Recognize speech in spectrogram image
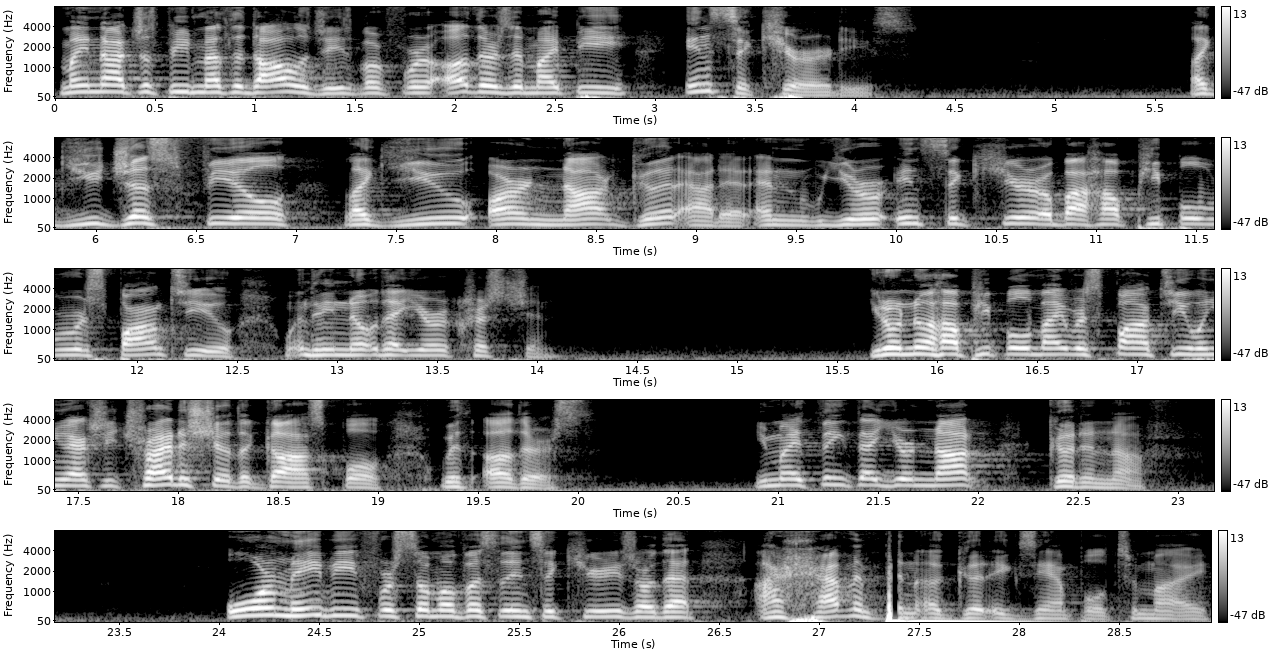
Might not just be methodologies, but for others, it might be insecurities. Like you just feel like you are not good at it and you're insecure about how people will respond to you when they know that you're a Christian. You don't know how people might respond to you when you actually try to share the gospel with others. You might think that you're not good enough. Or maybe for some of us, the insecurities are that I haven't been a good example to my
